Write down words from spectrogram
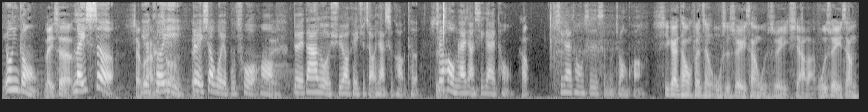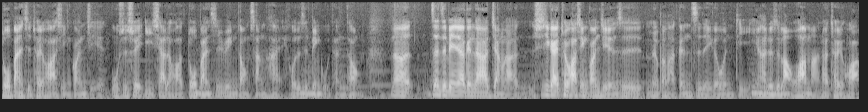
用一种镭射，镭射也可以，对，对，效果也不错哈。对，对，大家如果需要，可以去找一下史考特。最后，我们来讲膝盖痛。好，膝盖痛是什么状况？膝盖痛分成五十岁以上、五十岁以下啦。五十岁以上多半是退化性关节，五十岁以下的话，多半是运动伤害、嗯、或者是髌骨疼痛。那在这边要跟大家讲啦，膝盖退化性关节炎是没有办法根治的一个问题，因为它就是老化嘛，它退化。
